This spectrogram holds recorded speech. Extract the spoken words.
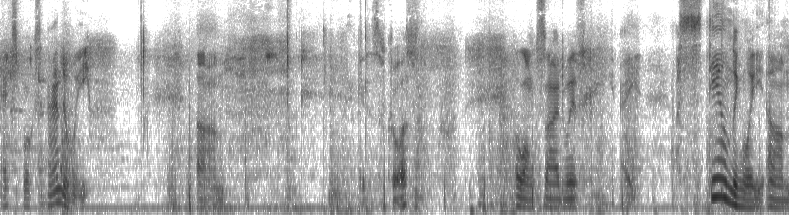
Xbox and a Wii. Um, because of course, alongside with a astoundingly um,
